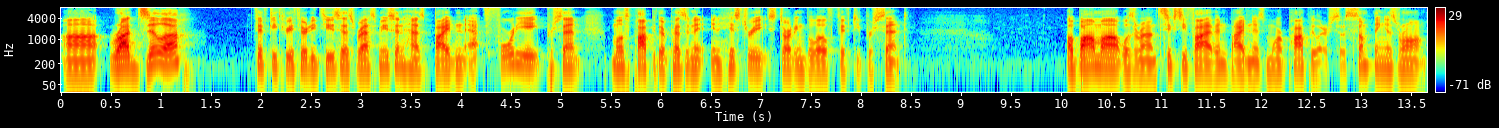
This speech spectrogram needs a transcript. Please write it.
Uh, Rodzilla. 5332 says Rasmussen has Biden at 48%, most popular president in history, starting below 50%. Obama was around 65 and Biden is more popular, so something is wrong.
